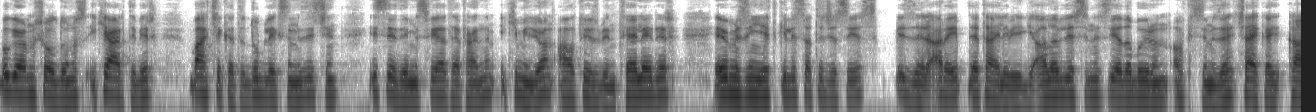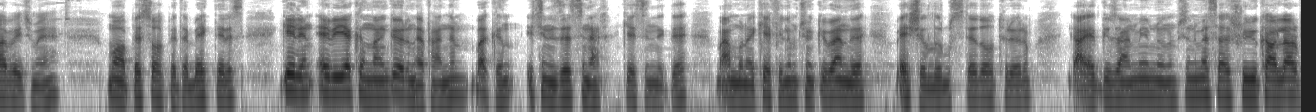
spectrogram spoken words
Bu görmüş olduğunuz 2 artı 1 bahçe katı dubleksimiz için istediğimiz fiyat efendim 2 milyon 600 bin TL'dir. Evimizin yetkili satıcısıyız. Bizleri arayıp detaylı bilgi alabilirsiniz ya da buyurun ofisimize çay kahve içmeye muhabbet sohbete bekleriz. Gelin evi yakından görün efendim. Bakın içinize siner kesinlikle. Ben buna kefilim çünkü ben de 5 yıldır bu sitede oturuyorum. Gayet güzel memnunum. Şimdi mesela şu yukarılar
